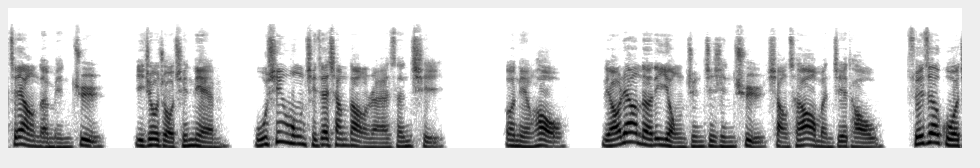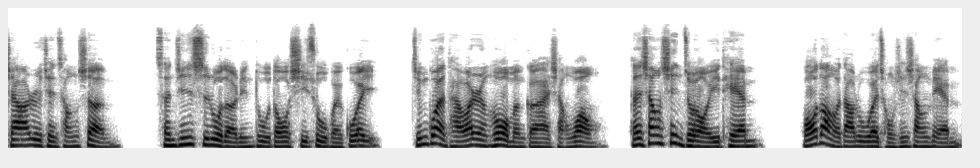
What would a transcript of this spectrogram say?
这样的名句。一九九七年，五星红旗在香港冉冉升起。二年后，嘹亮的义勇军进行曲响彻澳门街头。随着国家日渐昌盛，曾经失落的领土都悉数回归。尽管台湾人和我们隔海相望，但相信总有一天，宝岛和大陆会重新相连。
